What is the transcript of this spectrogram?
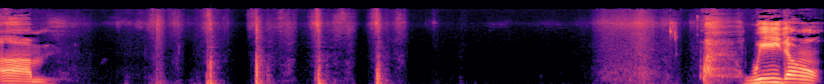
Um, we don't,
